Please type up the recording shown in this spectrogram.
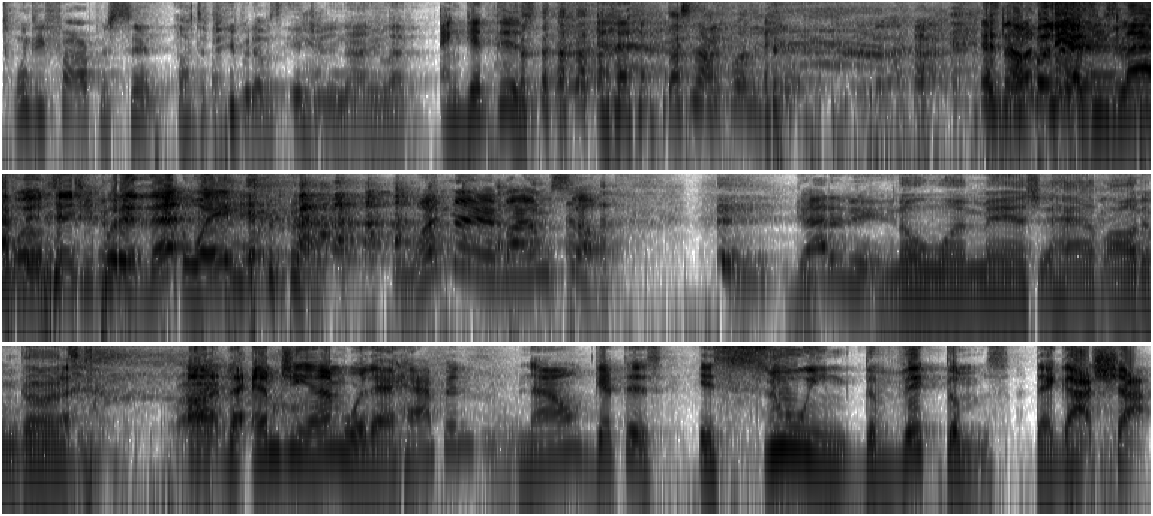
25% of the people that was injured in 9/11. and get this, That's not funny. it's not One funny as he's laughing. Well, since you put it that way, One man by himself got it in. no one man should have all them guns. Uh, the MGM where that happened now, get this, is suing the victims that got shot.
